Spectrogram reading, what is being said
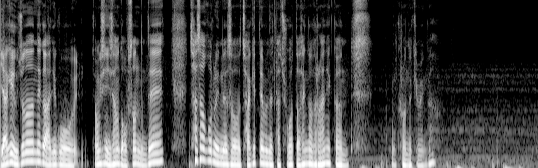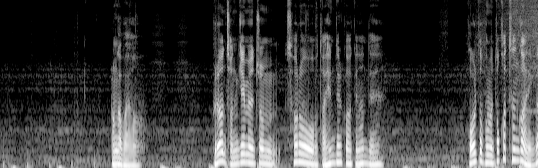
약에 의존하는 애가 아니고 정신 이상도 없었는데 차 사고로 인해서 자기 때문에 다 죽었다 생각을 하니까 좀 그런 느낌인가? 그런가 봐요. 그런 전개면 좀 서로 다 힘들 것 같긴 한데 거울도 보면 똑같은 거 아닌가?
